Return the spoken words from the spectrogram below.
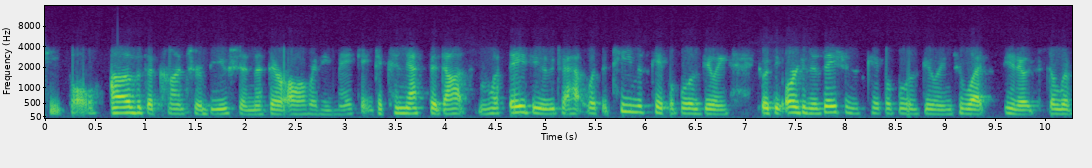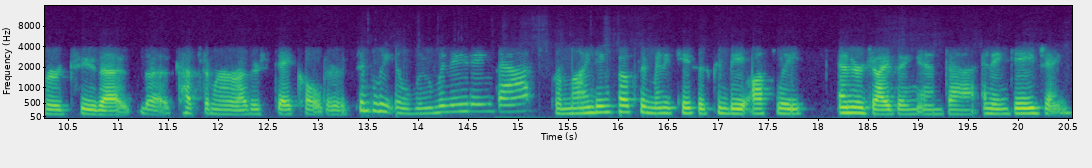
people of the contribution that they're already making to connect the dots from what they do to what the team is capable of doing to what the organization is capable of doing to what you know it's delivered to the the customer or other stakeholders simply illuminating that reminding folks in many cases can be awfully energizing and uh, and engaging.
